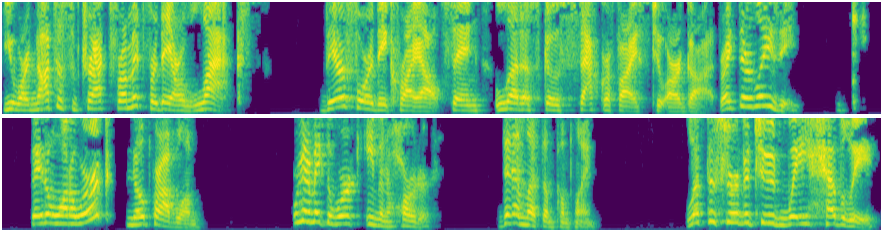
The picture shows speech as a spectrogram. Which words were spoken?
You are not to subtract from it for they are lax. Therefore they cry out saying, let us go sacrifice to our God, right? They're lazy. They don't want to work? No problem. We're going to make the work even harder. Then let them complain. Let the servitude weigh heavily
